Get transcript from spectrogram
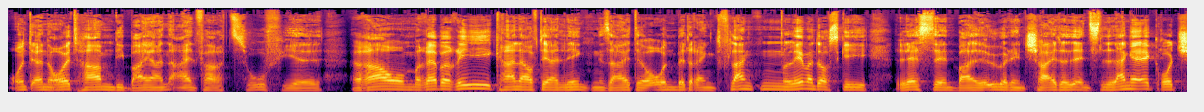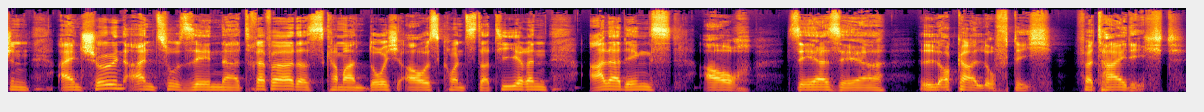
und erneut haben die Bayern einfach zu viel Raum. Reberie kann auf der linken Seite unbedrängt flanken. Lewandowski lässt den Ball über den Scheitel ins lange Eck rutschen. Ein schön anzusehender Treffer, das kann man durchaus konstatieren. Allerdings auch sehr, sehr lockerluftig verteidigt.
